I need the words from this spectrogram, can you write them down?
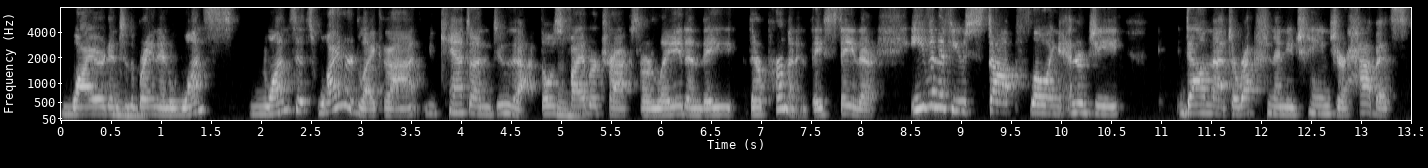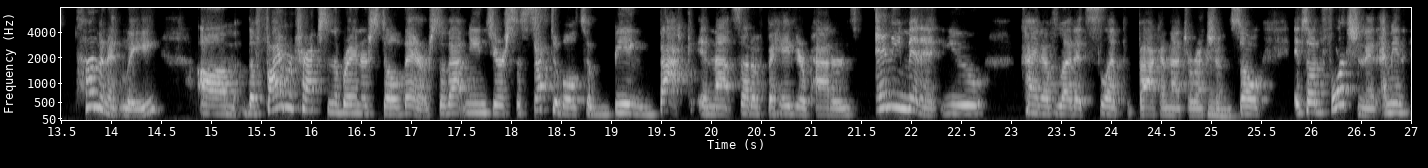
wired into mm. the brain and once once it's wired like that you can't undo that those mm. fiber tracks are laid and they they're permanent they stay there even if you stop flowing energy down that direction and you change your habits permanently um, the fiber tracks in the brain are still there. So that means you're susceptible to being back in that set of behavior patterns any minute you kind of let it slip back in that direction. Mm. So it's unfortunate. I mean,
